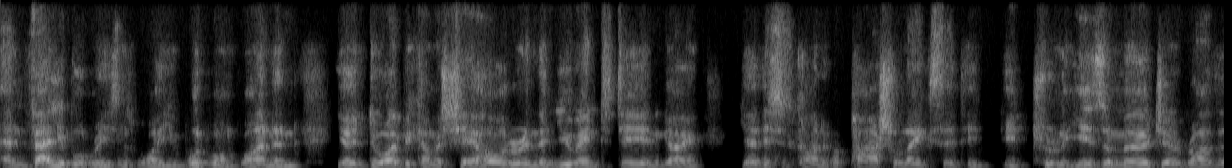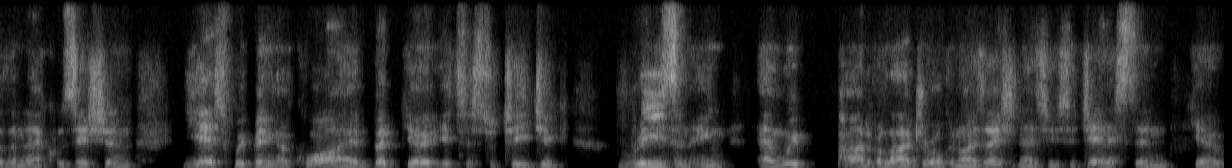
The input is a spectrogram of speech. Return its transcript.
and valuable reasons why you would want one. And you know, do I become a shareholder in the new entity and going, yeah, this is kind of a partial exit. It, it truly is a merger rather than an acquisition. Yes, we're being acquired, but you know, it's a strategic reasoning, and we're part of a larger organization, as you suggest. And you know,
